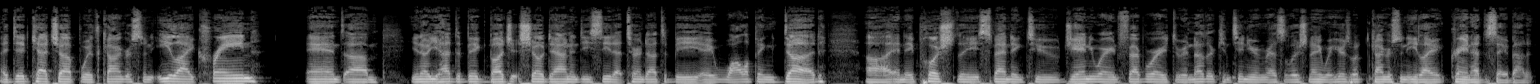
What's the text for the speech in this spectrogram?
I did catch up with Congressman Eli Crane. And, um, you know, you had the big budget showdown in D.C. that turned out to be a walloping dud. Uh, and they pushed the spending to January and February through another continuing resolution. Anyway, here's what Congressman Eli Crane had to say about it.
